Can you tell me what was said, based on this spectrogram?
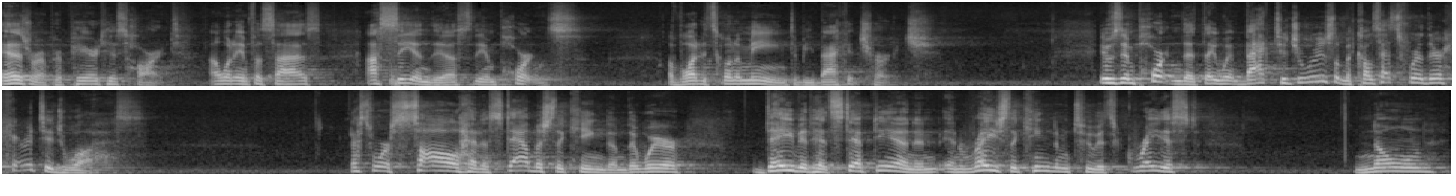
Ezra prepared his heart. I want to emphasize, I see in this the importance of what it's going to mean to be back at church. It was important that they went back to Jerusalem because that's where their heritage was. That's where Saul had established the kingdom, that where David had stepped in and, and raised the kingdom to its greatest known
